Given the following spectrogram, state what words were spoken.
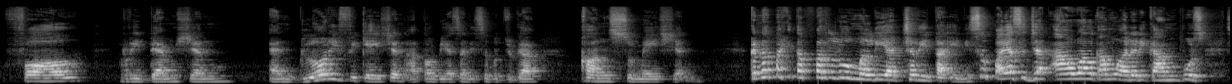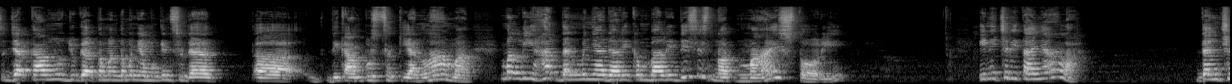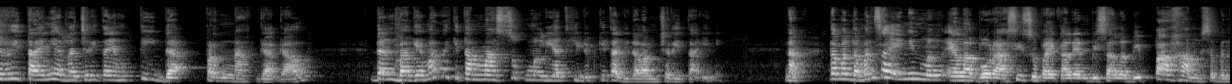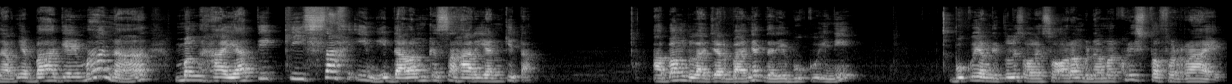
fall, redemption, and glorification atau biasa disebut juga consummation. Kenapa kita perlu melihat cerita ini? Supaya sejak awal kamu ada di kampus, sejak kamu juga teman-teman yang mungkin sudah uh, di kampus sekian lama, melihat dan menyadari kembali, this is not my story. Ini ceritanya Allah. Dan cerita ini adalah cerita yang tidak pernah gagal. Dan bagaimana kita masuk melihat hidup kita di dalam cerita ini. Nah, teman-teman, saya ingin mengelaborasi supaya kalian bisa lebih paham sebenarnya bagaimana menghayati kisah ini dalam keseharian kita. Abang belajar banyak dari buku ini. Buku yang ditulis oleh seorang bernama Christopher Wright.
